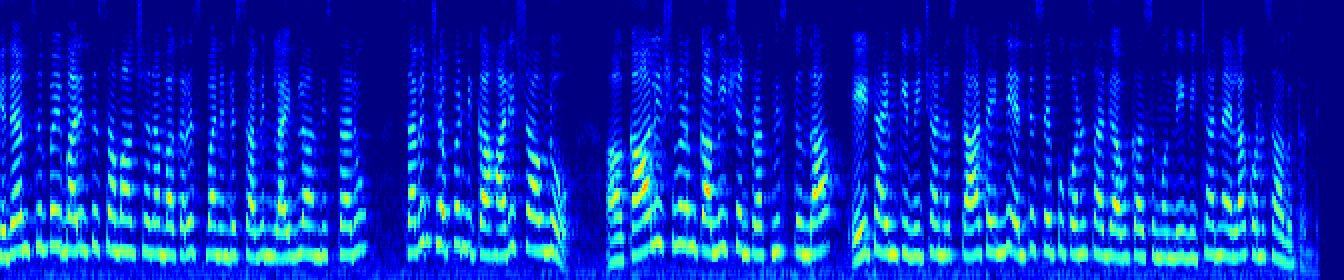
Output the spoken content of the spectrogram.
ఇదే అంశంపై మరింత సమాచారం. మా కరెస్పాండెంట్ సవిన్ లైవ్లో అందిస్తారు. సవిన్ చెప్పండి ఇక హరీష్ రావును కాళేశ్వరం కమిషన్ ప్రశ్నిస్తుందా? ఏ టైంకి విచారణ స్టార్ట్ అయింది? ఎంతసేపు కొనసాగే అవకాశం ఉంది? విచారణ ఎలా కొనసాగుతుంది?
